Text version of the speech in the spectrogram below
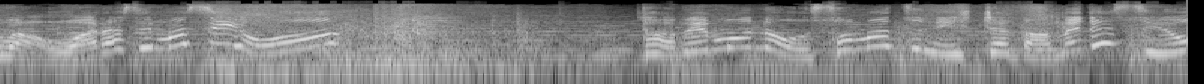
は終わらせますよ。食べ物を粗末にしちゃダメですよ。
